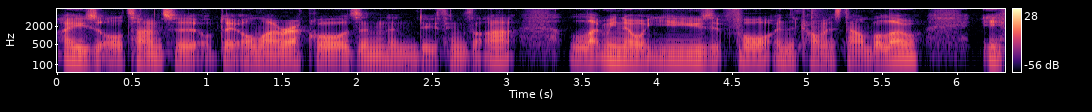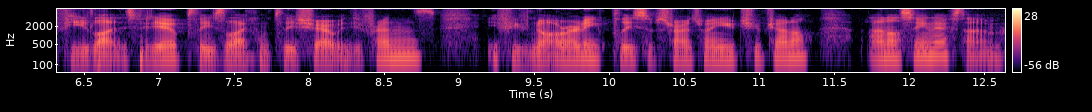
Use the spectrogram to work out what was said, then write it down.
I use it all the time to update all my records and, and do things like that. Let me know what you use it for in the comments down below. If you like this video, please like and please share it with your friends. If you've not already, please subscribe to my YouTube channel, and I'll see you next time.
